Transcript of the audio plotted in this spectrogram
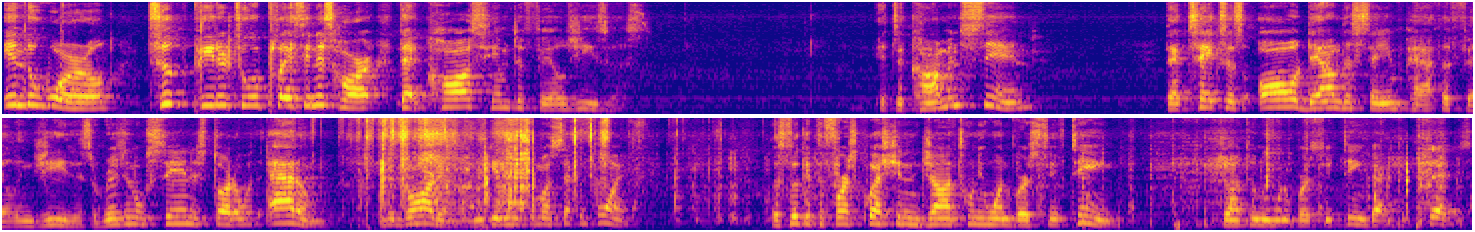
in the world took Peter to a place in his heart that caused him to fail Jesus? It's a common sin that takes us all down the same path of failing Jesus. Original sin is started with Adam in the garden. I'm getting into my second point. Let's look at the first question in John 21, verse 15. John 21, verse 15, back to the text.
